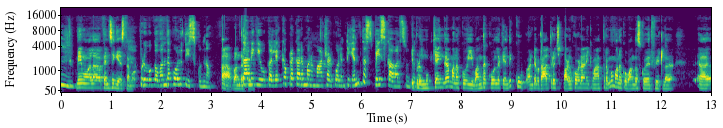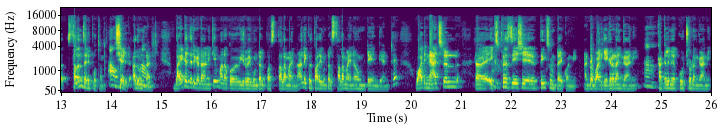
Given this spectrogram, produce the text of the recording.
మ్మ్. మేము అలా ఫెన్సింగ్ వేస్తాము. ఇప్పుడు ఒక వంద కోళ్ళు తీసుకుందాం. కోళ్ళు. దానికి ఒక లెక్క ప్రకారం మనం మాట్లాడుకోవాలంటే ఎంత స్పేస్ కావాల్సి ఇప్పుడు ఉంటుంది ముఖ్యంగా మనకు ఈ వంద కోళ్ళకి కూప్ అంటే రాత్రి వచ్చి పడుకోవడానికి మాత్రము మనకు వంద స్క్వేర్ ఫీట్ల స్థలం సరిపోతుంది. షెడ్ అది ఉండడానికి. బయట తిరగడానికి మనకు ఇరవై గుంటల ప- స్థలమైనా లేకపోతే పది గుంటల స్థలమైనా ఉంటే ఏంటి అంటే వాటి న్యాచురల్ ఎక్స్ప్రెస్ చేసే థింగ్స్ ఉంటాయి కొన్ని. అంటే వాటికి ఎగరడం కానీ కట్టెల మీద కూర్చోవడం కానీ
